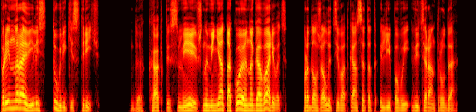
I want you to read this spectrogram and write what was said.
Приноровились тугрики стричь. «Да как ты смеешь на меня такое наговаривать?» Продолжал идти в отказ этот липовый ветеран труда.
